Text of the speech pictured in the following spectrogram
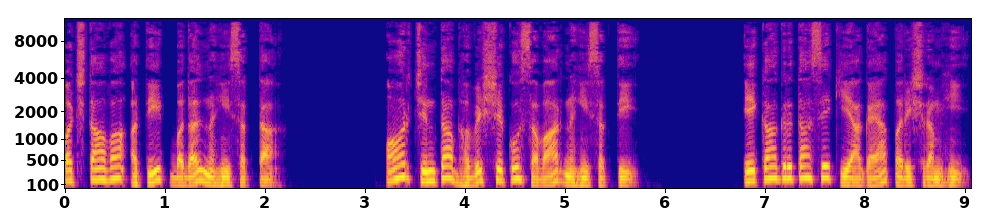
पछतावा अतीत बदल नहीं सकता और चिंता भविष्य को सवार नहीं सकती। एकाग्रता से किया गया परिश्रम ही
